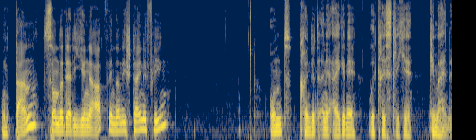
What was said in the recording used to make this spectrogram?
Und dann sondert er die Jünger ab, wenn dann die Steine fliegen, und gründet eine eigene urchristliche Gemeinde.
